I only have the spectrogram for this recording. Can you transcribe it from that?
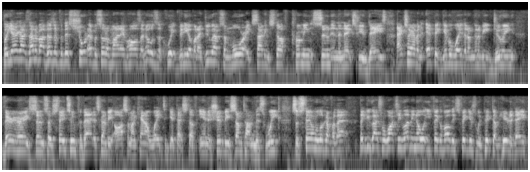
But yeah, guys, that about does it for this short episode of My Damn Hauls. I know this is a quick video, but I do have some more exciting stuff coming soon in the next few days. I actually have an epic giveaway that I'm going to be doing very, very soon, so stay tuned for that. It's going to be awesome. I cannot wait to get that stuff in. It should be sometime this week, so stay on the lookout for that. Thank you guys for watching. Let me know what you think of all these figures we picked up here today.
